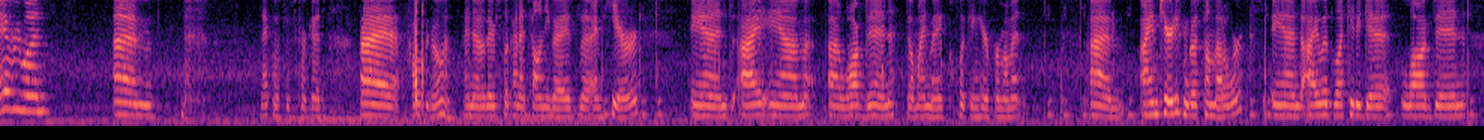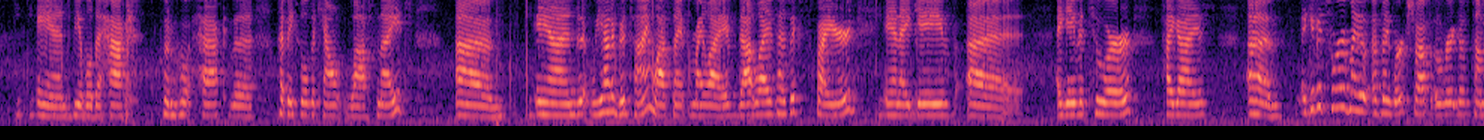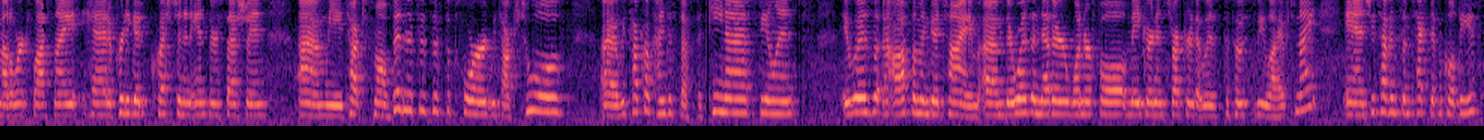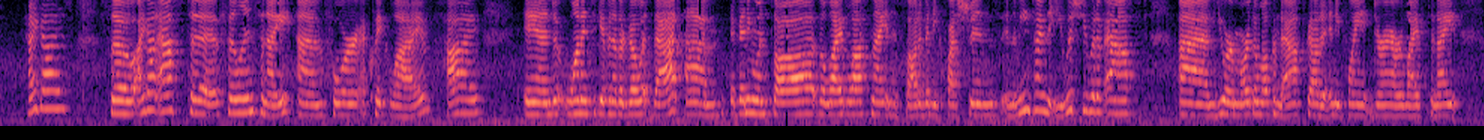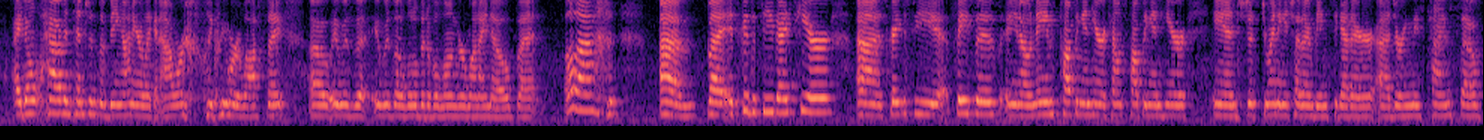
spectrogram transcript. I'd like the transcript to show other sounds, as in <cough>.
Hi everyone. Um, <laughs> necklace is crooked. Uh, how's it going? I know they're still kind of telling you guys that I'm here, and I am uh, logged in. Don't mind my clicking here for a moment. Um, I'm Charity from Ghost Town Metalworks, and I was lucky to get logged in and be able to hack, quote unquote, hack the Pepe Tools account last night. Um, and we had a good time last night for my live. That live has expired, and I gave uh, I gave a tour. Hi guys. Um, I gave a tour of my of my workshop over at Ghost Town Metalworks last night. Had a pretty good question and answer session. Um, we talked small businesses to support. We talked tools. Uh, we talked all kinds of stuff: patina, sealants. It was an awesome and good time. Um, there was another wonderful maker and instructor that was supposed to be live tonight, and she's having some tech difficulties. Hi, guys. So I got asked to fill in tonight um, for a quick live. Hi. And wanted to give another go at that. Um, if anyone saw the live last night and has thought of any questions in the meantime that you wish you would have asked, um, you are more than welcome to ask that at any point during our live tonight. I don't have intentions of being on here like an hour <laughs> like we were last night. Uh, it was a it was a little bit of a longer one, I know, but hola. <laughs> um, but it's good to see you guys here. Uh, it's great to see faces, you know, names popping in here, accounts popping in here, and just joining each other and being together uh, during these times. So,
